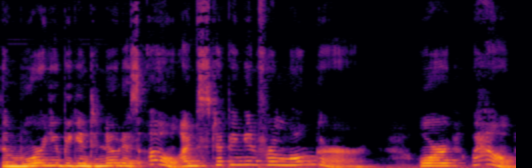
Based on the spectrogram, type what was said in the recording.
the more you begin to notice, oh, I'm stepping in for longer. Or, wow,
